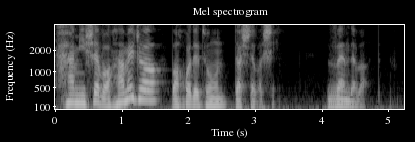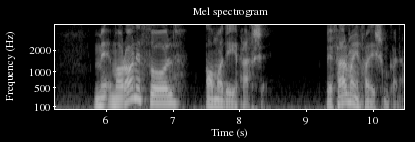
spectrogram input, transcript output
همیشه و همه جا با خودتون داشته باشین. زنده باد. معماران صلح آماده پخشه. بفرمایین خواهش می‌کنم.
